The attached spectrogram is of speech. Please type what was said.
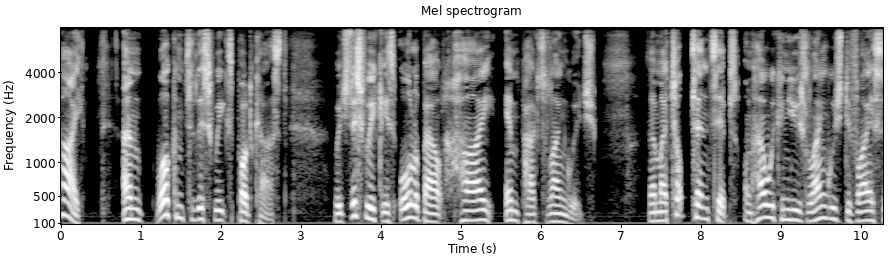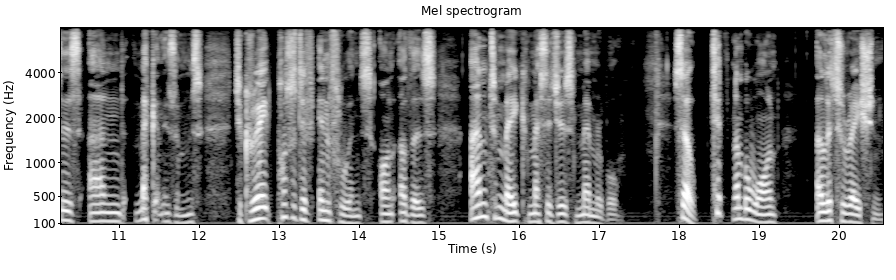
Hi, and welcome to this week's podcast, which this week is all about high impact language. They're my top 10 tips on how we can use language devices and mechanisms to create positive influence on others and to make messages memorable. So, tip number one alliteration.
